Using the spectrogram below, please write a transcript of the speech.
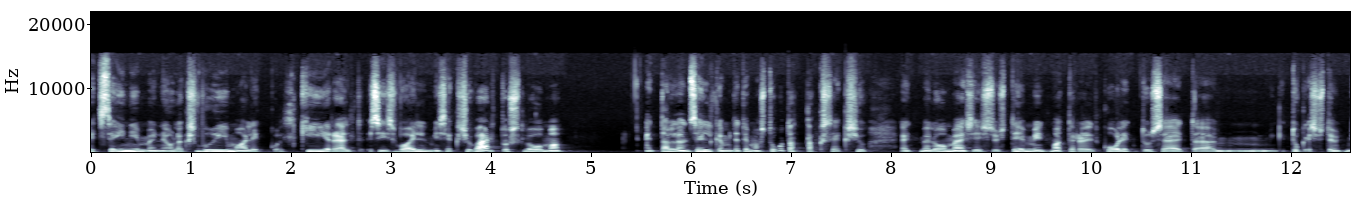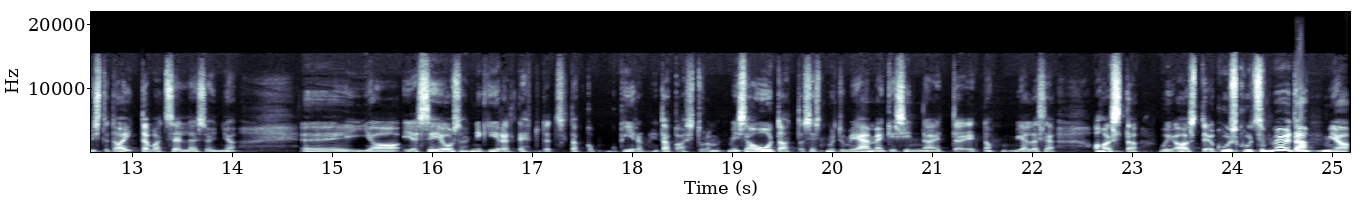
et see inimene oleks võimalikult kiirelt siis valmis, eks ju, väärtust looma et talle on selge, mida temast oodatakse, eks ju, et me loome siis süsteemid, materjalid, koolitused, ähm, mingid tugisüsteemid, mis teda aitavad selles, on ju. Äh, ja, ja see osa on nii kiirelt tehtud, et sealt hakkab nagu kiiremini tagasi tulema, et me ei saa oodata, sest muidu me jäämegi sinna, et, et noh, jälle see aasta või aasta ja kuus kuud saab mööda ja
